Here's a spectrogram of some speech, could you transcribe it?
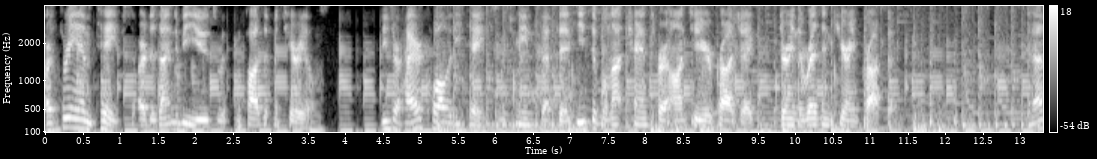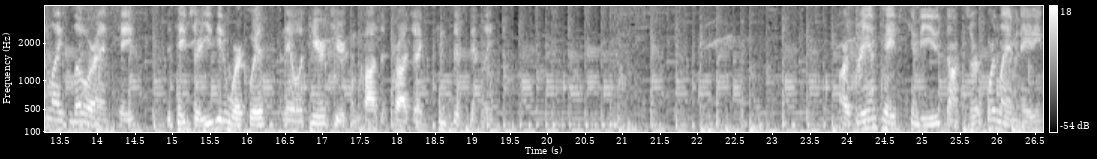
Our 3M tapes are designed to be used with composite materials. These are higher quality tapes, which means that the adhesive will not transfer onto your project during the resin curing process. And unlike lower end tapes, the tapes are easy to work with and they will adhere to your composite project consistently. Our 3M tapes can be used on surfboard laminating,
